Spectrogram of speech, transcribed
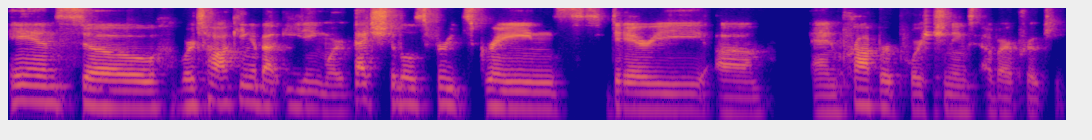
And so we're talking about eating more vegetables, fruits, grains, dairy, um, and proper portionings of our proteins.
